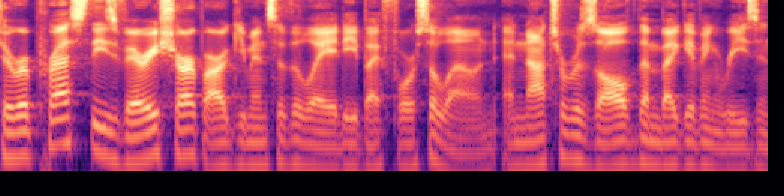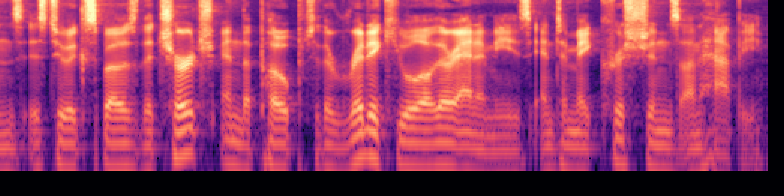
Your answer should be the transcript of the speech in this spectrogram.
To repress these very sharp arguments of the laity by force alone, and not to resolve them by giving reasons, is to expose the Church and the Pope to the ridicule of their enemies and to make Christians unhappy.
